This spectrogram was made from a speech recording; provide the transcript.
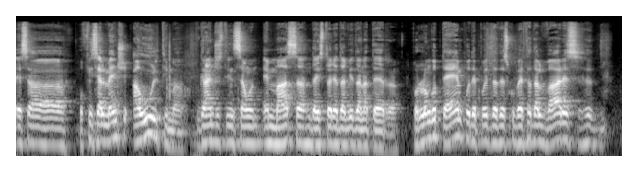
essa, oficialmente, a última grande extinção em massa da história da vida na Terra. Por longo tempo, depois da descoberta de Alvarez,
